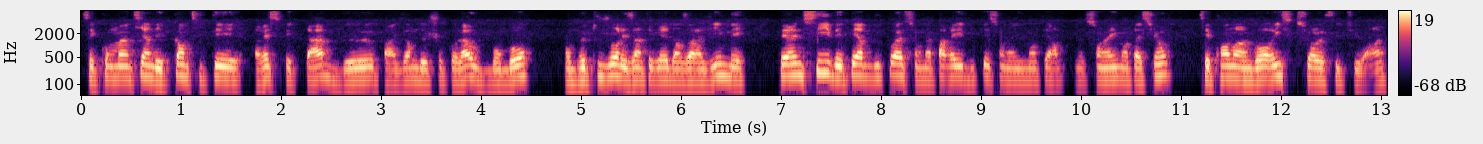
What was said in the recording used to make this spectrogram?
c'est qu'on maintient des quantités respectables de, par exemple, de chocolat ou de bonbons. On peut toujours les intégrer dans un régime, mais faire une cive et perdre du poids si on n'a pas rééduqué son, alimentaire, son alimentation, c'est prendre un gros risque sur le futur. Hein.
